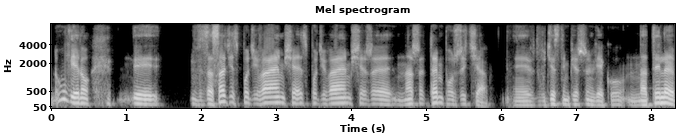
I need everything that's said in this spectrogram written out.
no mówię, no w zasadzie spodziewałem się, spodziewałem się, że nasze tempo życia e, w XXI wieku na tyle, e,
